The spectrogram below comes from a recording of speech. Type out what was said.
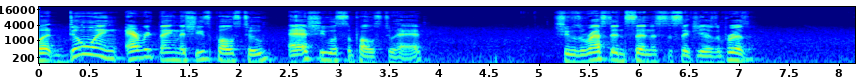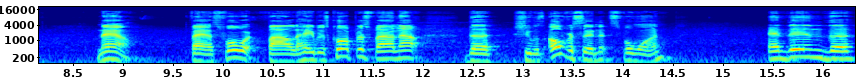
but doing everything that she's supposed to, as she was supposed to have, she was arrested and sentenced to six years in prison. Now, fast forward, filed a habeas corpus, found out the she was over sentenced for one, and then the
